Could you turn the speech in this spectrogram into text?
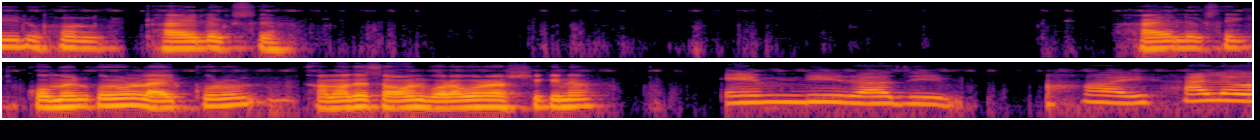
এমডি এখন খাই লাগছে হাই একটু কমেন্ট করুন লাইক করুন আমাদের সাউন্ড বরাবর আসছে কিনা? এমডি রাজীব হাই হ্যালো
